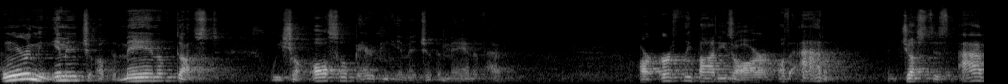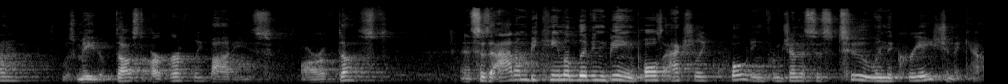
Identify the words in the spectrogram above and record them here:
borne the image of the man of dust, we shall also bear the image of the man of heaven. Our earthly bodies are of Adam. And just as Adam was made of dust, our earthly bodies are of dust. And it says Adam became a living being. Paul's actually quoting from Genesis 2 in the creation account.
